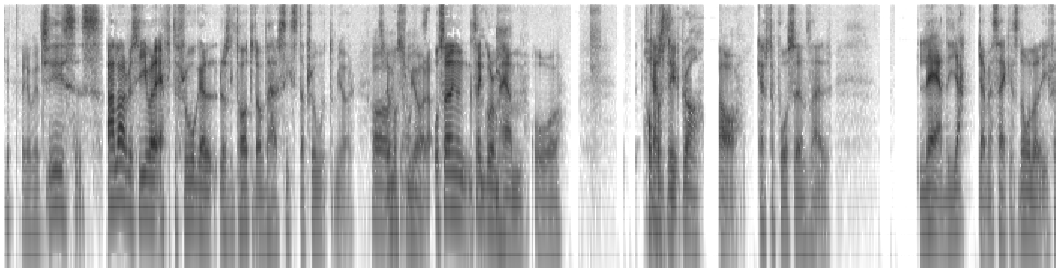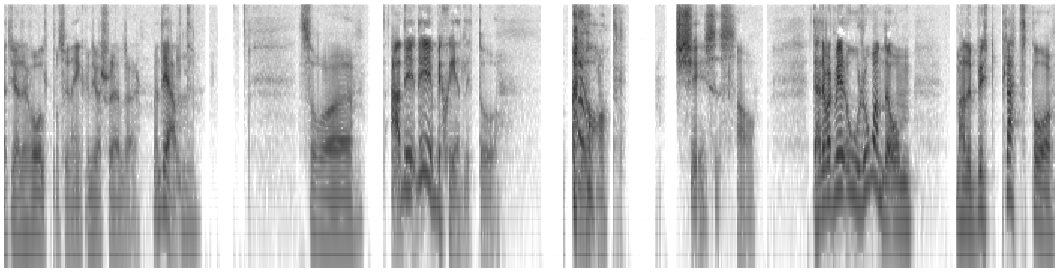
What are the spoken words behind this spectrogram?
Shit vad jobbigt. Jesus. Alla arbetsgivare efterfrågar resultatet av det här sista provet de gör. Så Ja, det måste de ångest. göra. Och sen, sen går de hem och Hoppas Kanske det gick bra. ja, kanske tar på sig en sån här läderjacka med säkerhetsnålar i för att göra revolt mot sina ingenjörsföräldrar. Men det är allt. Mm. Så ja, det, det är beskedligt och Ja. Jesus. Ja. Det hade varit mer oroande om man hade bytt plats på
